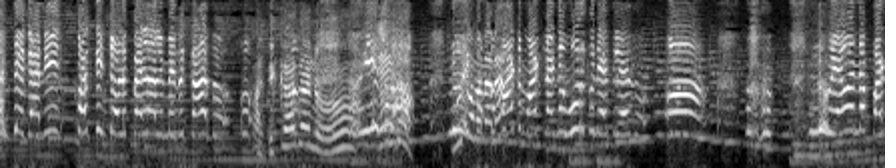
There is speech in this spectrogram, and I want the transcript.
అంతేగాని పక్కింటోళ్ళ పిల్లల మీద కాదు. అది కాదను. ఇదిగో? నువ్వు ఇంకొక? మాట మాట్లాడినా ఊరుకునేది లేదు. ఆ, నువ్వేమన్నా పడుంటానికి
